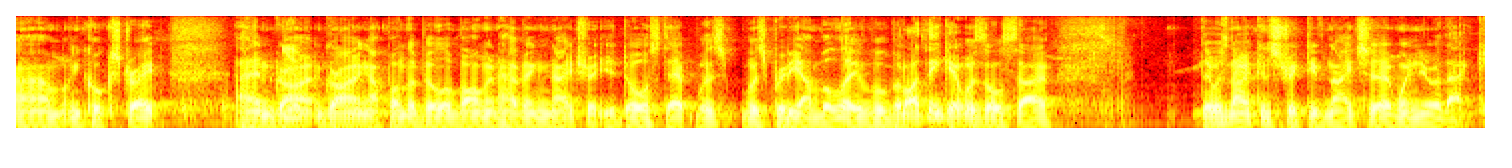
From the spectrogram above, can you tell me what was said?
um, in Cook Street, and grow- Yep. growing up on the Billabong and having nature at your doorstep was was pretty unbelievable. But I think it was also there was no constrictive nature when you were that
